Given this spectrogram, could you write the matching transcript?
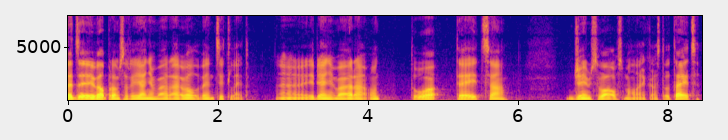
redzēju, vēl, protams, arī jāņem vērā vēl viena cita lieta. Uh, ir jāņem vērā, un to teica James Vaus, man liekas, to teica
